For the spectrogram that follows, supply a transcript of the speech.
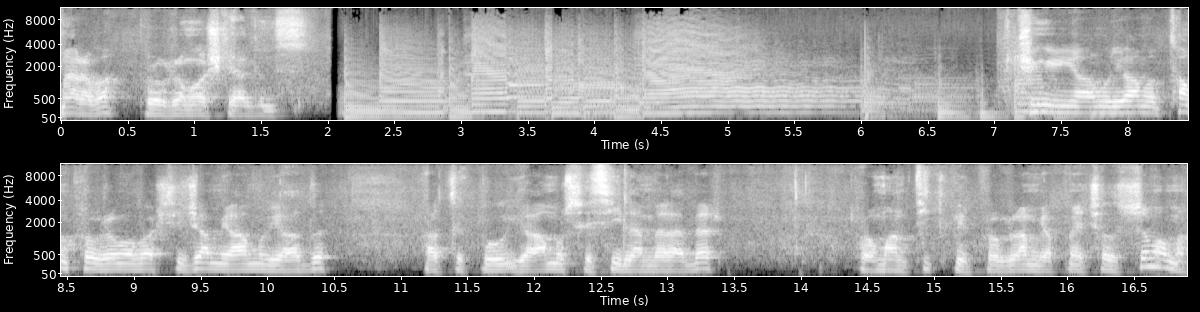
Merhaba, programa hoş geldiniz. Bütün gün yağmur yağmadı. Tam programa başlayacağım. Yağmur yağdı. Artık bu yağmur sesiyle beraber romantik bir program yapmaya çalışacağım ama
